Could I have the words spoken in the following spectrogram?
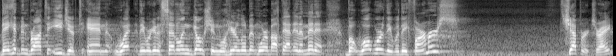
they had been brought to Egypt and what they were going to settle in Goshen. We'll hear a little bit more about that in a minute. But what were they? Were they farmers? Shepherds, right?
